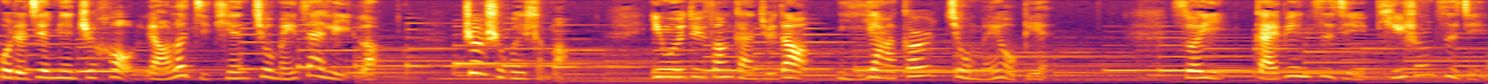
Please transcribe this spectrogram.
或者见面之后聊了几天就没再理了。这是为什么？因为对方感觉到你压根儿就没有变。所以，改变自己、提升自己，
